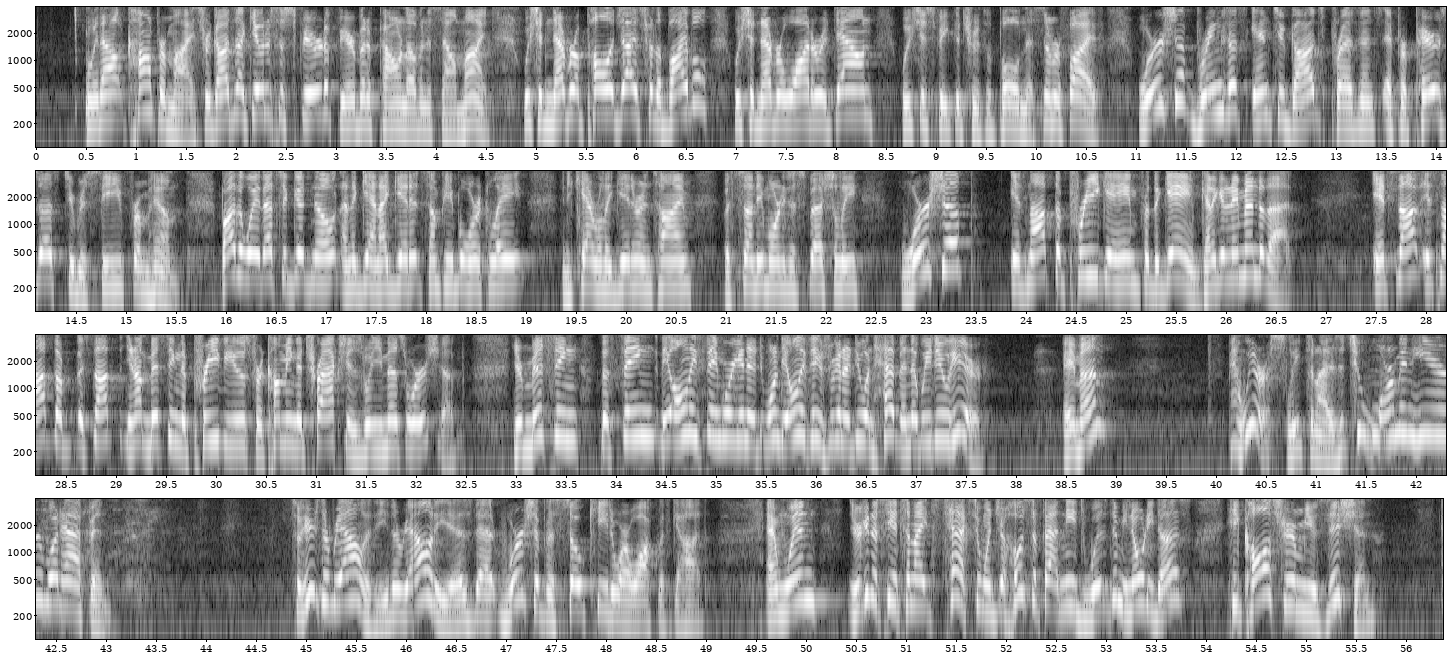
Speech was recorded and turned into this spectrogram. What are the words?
without compromise. For God's not given us a spirit of fear, but of power and love and a sound mind. We should never apologize for the Bible. We should never water it down. We should speak the truth with boldness. Number five, worship brings us into God's presence and prepares us to receive from Him. By the way, that's a good note. And again, I get it. Some people work late and you can't really get here in time, but Sunday mornings especially. Worship is not the pregame for the game. Can I get an amen to that? It's not, it's not the, it's not, you're not missing the previews for coming attractions when you miss worship. You're missing the thing, the only thing we're going to, one of the only things we're going to do in heaven that we do here. Amen? Man, we are asleep tonight. Is it too warm in here? What happened? So here's the reality the reality is that worship is so key to our walk with God. And when you're going to see in tonight's text, when Jehoshaphat needs wisdom, you know what he does? He calls for a musician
